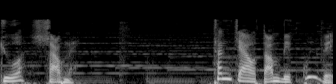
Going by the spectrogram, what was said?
Chúa sau này. Thân chào tạm biệt quý vị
